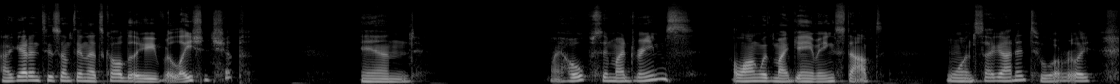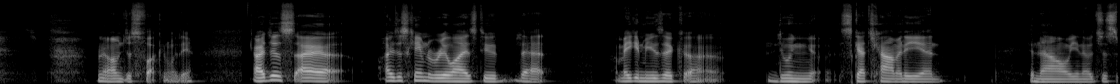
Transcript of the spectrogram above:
I got into something that's called a relationship. And my hopes and my dreams, along with my gaming, stopped once I got into a really No, I'm just fucking with you. I just I I just came to realize, dude, that making music, uh, doing sketch comedy, and and now you know just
